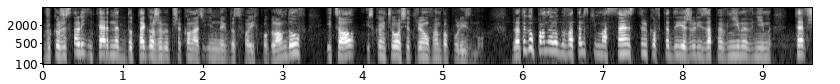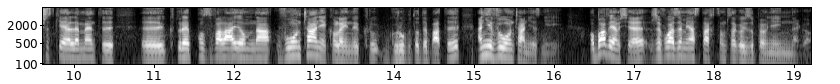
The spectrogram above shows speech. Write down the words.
wykorzystali internet do tego, żeby przekonać innych do swoich poglądów i co? I skończyło się triumfem populizmu. Dlatego panel obywatelski ma sens tylko wtedy, jeżeli zapewnimy w nim te wszystkie elementy, y, które pozwalają na włączanie kolejnych grup do debaty, a nie wyłączanie z niej. Obawiam się, że władze miasta chcą czegoś zupełnie innego.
